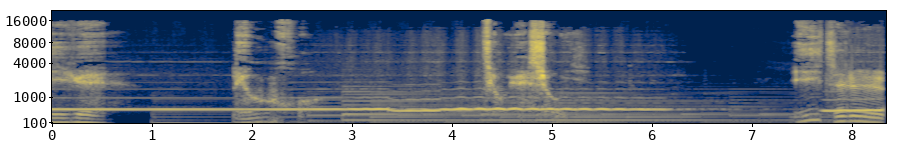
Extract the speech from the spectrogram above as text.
七月流火，九月收益。一之日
